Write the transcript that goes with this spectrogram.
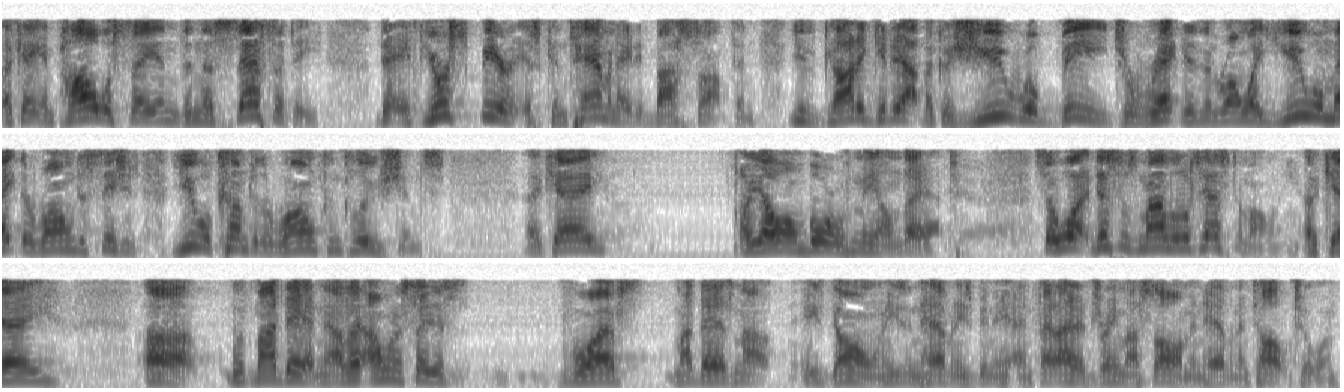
Okay, and Paul was saying the necessity that if your spirit is contaminated by something, you've got to get it out because you will be directed in the wrong way. You will make the wrong decisions. You will come to the wrong conclusions. Okay? Are y'all on board with me on that? So what? This is my little testimony. Okay? Uh, with my dad. Now I want to say this before I. My dad's not. He's gone. He's in heaven. He's been. In fact, I had a dream. I saw him in heaven and talked to him,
